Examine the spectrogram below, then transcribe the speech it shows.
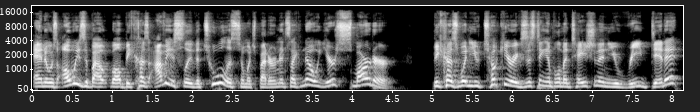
And it was always about, well, because obviously the tool is so much better. And it's like, no, you're smarter. Because when you took your existing implementation and you redid it,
